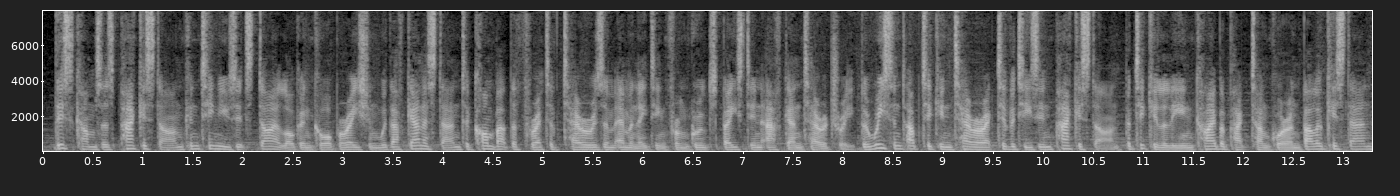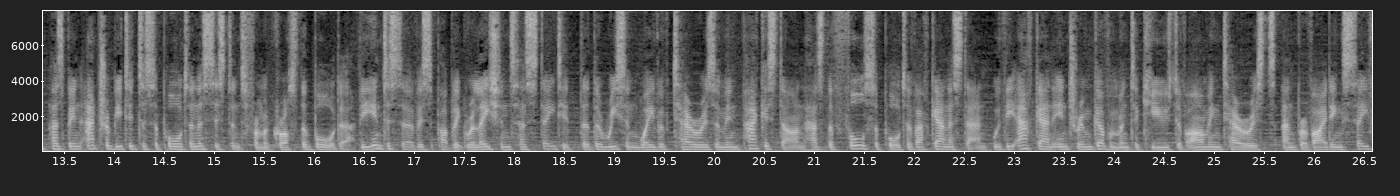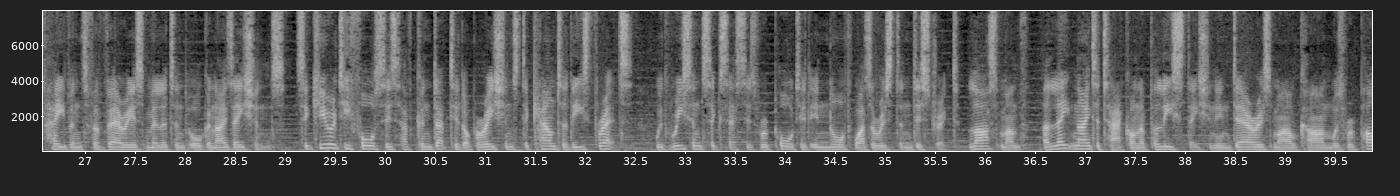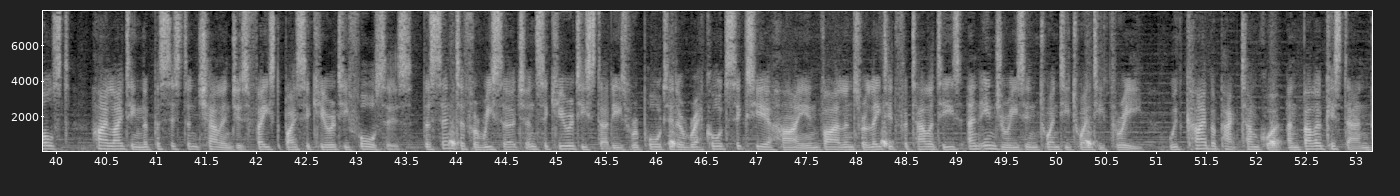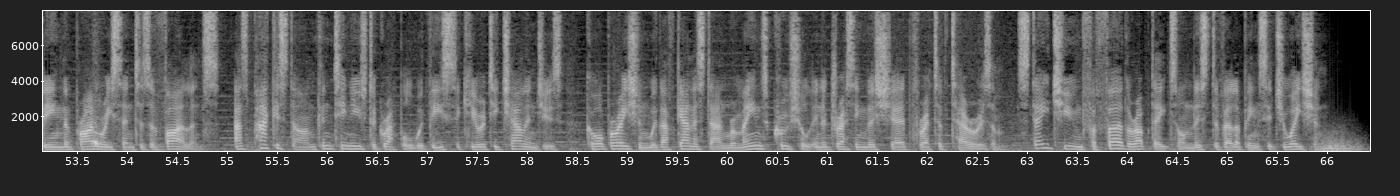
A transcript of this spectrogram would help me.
This comes as Pakistan continues its dialogue and cooperation with Afghanistan to combat the threat of terrorism emanating from groups based in Afghan territory. The recent uptick in terror activities in Pakistan, particularly in Khyber Pakhtunkhwa and Balochistan, has been attributed to support and assistance from across the border. The Inter-Service Public Relations has stated that the recent wave of terrorism in Pakistan has the full support of Afghanistan, with the Afghan interim government accused of arming terrorists and providing safe havens for various militant organizations. Security forces forces have conducted operations to counter these threats, with recent successes reported in North Waziristan district. Last month, a late-night attack on a police station in Dera Ismail Khan was repulsed, highlighting the persistent challenges faced by security forces. The Center for Research and Security Studies reported a record six-year high in violence-related fatalities and injuries in 2023, with Khyber Pakhtunkhwa and Balochistan being the primary centers of violence. As Pakistan continues to grapple with these security challenges, cooperation with Afghanistan remains crucial in addressing the shared threat of terrorism. Stay tuned for further updates on this developing situation.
